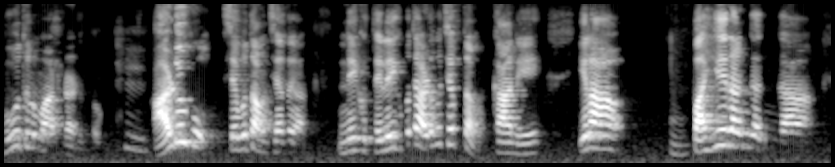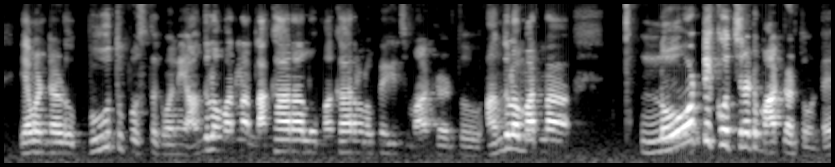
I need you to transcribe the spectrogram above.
బూతులు మాట్లాడుతూ ఉమ్, అడుగు. చెబుతాం. చేత నీకు తెలియకపోతే అడుగు చెప్తాం. కానీ ఇలా బహిరంగంగా ఏమంటాడు? బూతు పుస్తకం అని. అందులో మరలా లకారాలు మకారాలు ఉపయోగించి మాట్లాడుతూ అందులో మరలా నోటికి వచ్చినట్టు మాట్లాడుతూ ఉంటే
